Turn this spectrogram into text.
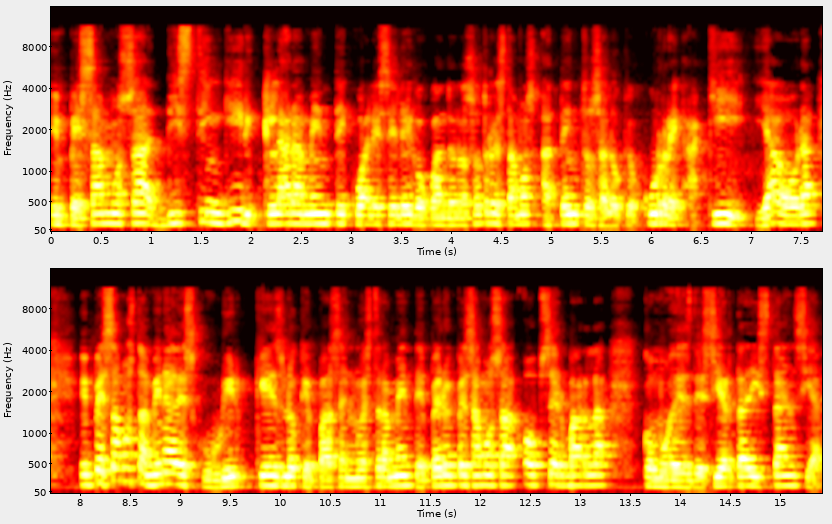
empezamos a distinguir claramente cuál es el ego. Cuando nosotros estamos atentos a lo que ocurre aquí y ahora, empezamos también a descubrir qué es lo que pasa en nuestra mente, pero empezamos a observarla como desde cierta distancia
